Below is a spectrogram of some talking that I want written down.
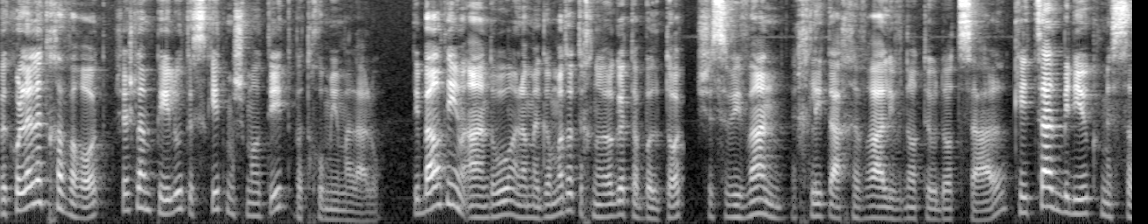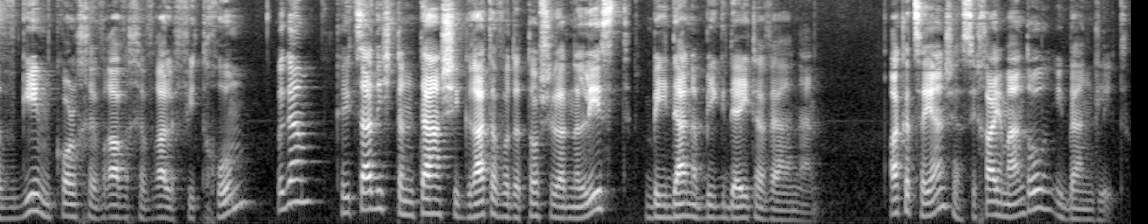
וכוללת חברות שיש להן פעילות עסקית משמעותית בתחומים הללו. דיברתי עם אנדרו על המגמות הטכנולוגיות הבולטות שסביבן החליטה החברה לבנות תעודות סל, כיצד בדיוק מסווגים כל חברה וחברה לפי תחום, וגם כיצד השתנתה שגרת עבודתו של אנליסט בעידן הביג דאטה והענן. רק אציין שהשיחה עם אנדרו היא באנגלית.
